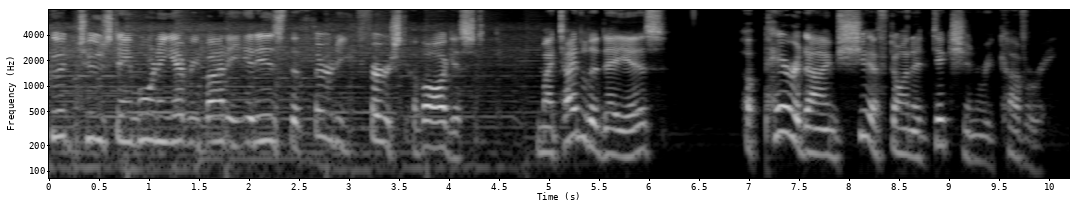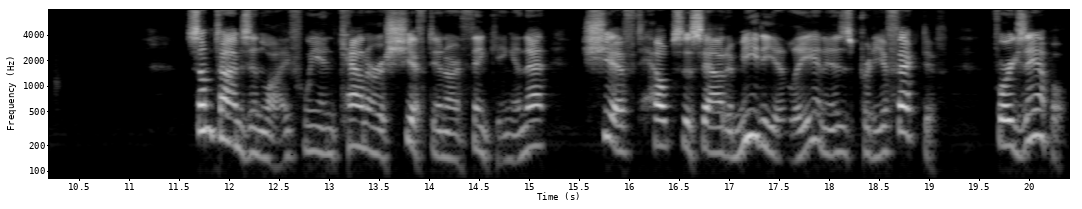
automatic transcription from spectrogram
good Tuesday morning, everybody. It is the 31st of August. My title today is A Paradigm Shift on Addiction Recovery. Sometimes in life, we encounter a shift in our thinking, and that shift helps us out immediately and is pretty effective. For example,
